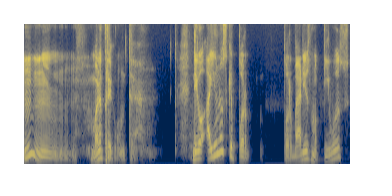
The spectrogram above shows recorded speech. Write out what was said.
Mm, buena pregunta. Digo, hay unos que por, por varios motivos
